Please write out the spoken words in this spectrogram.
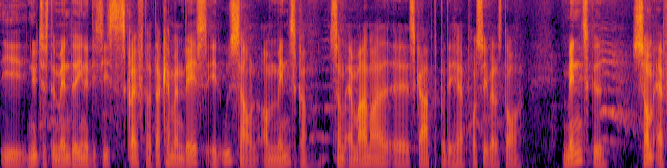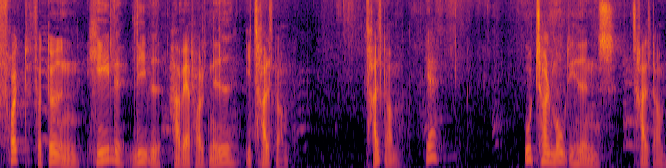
i Nyt Testamentet, en af de sidste skrifter, der kan man læse et udsagn om mennesker, som er meget, meget øh, skarpt på det her. Prøv at se, hvad der står. Mennesket, som er frygt for døden hele livet, har været holdt nede i trældom. Trældom? Ja. Utålmodighedens trældom.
